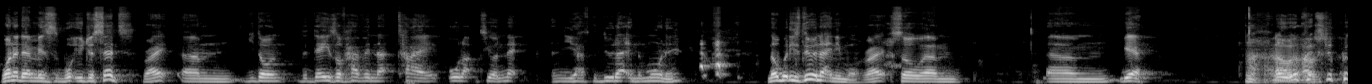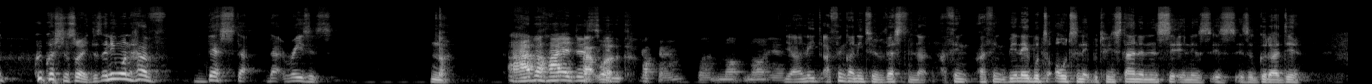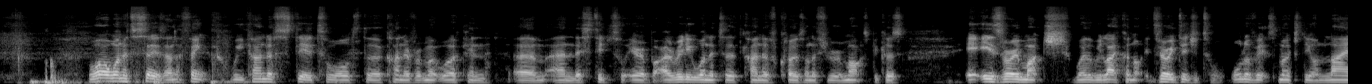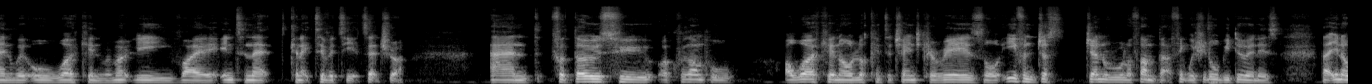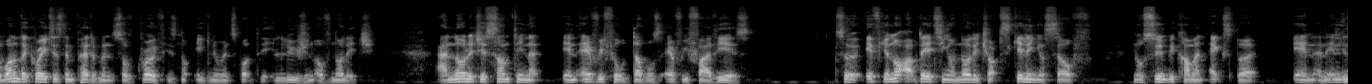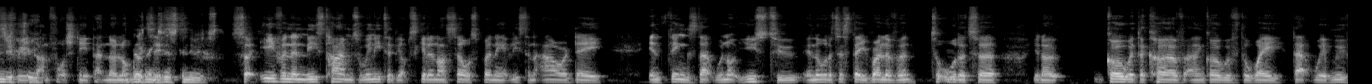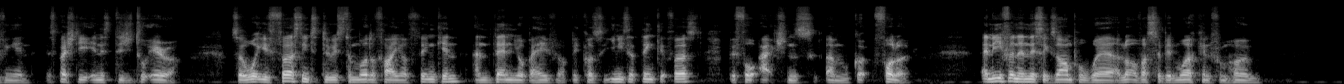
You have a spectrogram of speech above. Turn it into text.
one of them is what you just said, right? Um, you don't the days of having that tie all up to your neck and you have to do that in the morning. Nobody's doing that anymore, right? So, um, um, yeah. oh, quick, was... quick, quick question. Sorry, does anyone have desks that that raises? No. I have a higher desk in Stockholm, but not not here. Yeah, I need. I think I need to invest in that. I think. I think being able to alternate between standing and sitting is is, is a good idea. What I wanted to say is, and I think we kind of steered towards the kind of remote working um, and this digital era, but I really wanted to kind of close on a few remarks because it is very much, whether we like or not, it's very digital. All of it's mostly online. We're all working remotely via internet connectivity, etc. And for those who, for example, are working or looking to change careers or even just general rule of thumb that I think we should all be doing is that you know one of the greatest impediments of growth is not ignorance but the illusion of knowledge. And knowledge is something that in every field doubles every five years. So if you're not updating your knowledge or upskilling yourself, you'll soon become an expert in an industry, industry. that unfortunately that no longer exists. Exist so even in these times, we need to be upskilling ourselves, spending at least an hour a day in things that we're not used to in order to stay relevant, to order to, you know, go with the curve and go with the way that we're moving in, especially in this digital era. So what you first need to do is to modify your thinking and then your behavior because you need to think it first before actions um, follow. And even in this example where a lot of us have been working from home,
